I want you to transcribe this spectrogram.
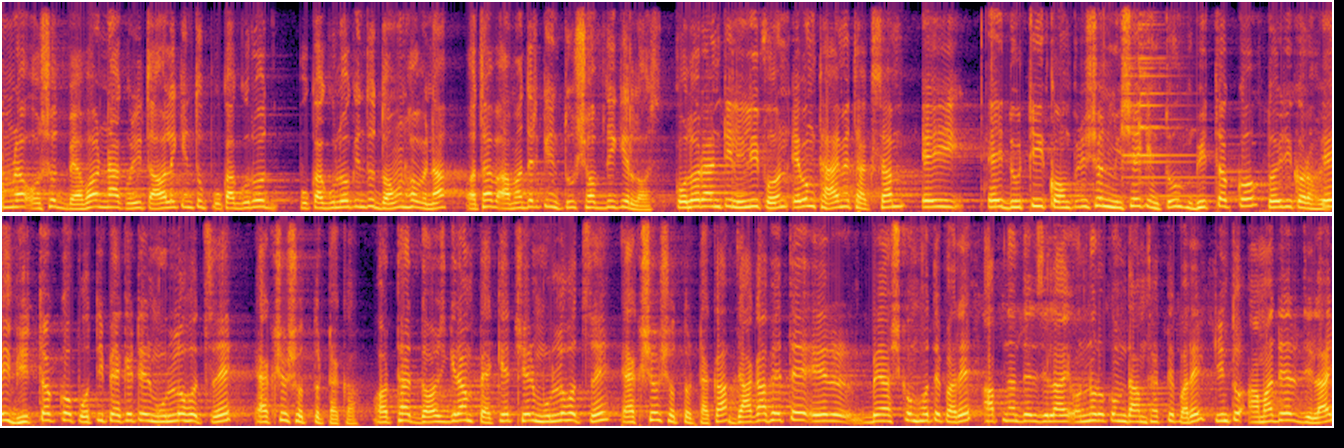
আমরা ওষুধ ব্যবহার না করি, তাহলে কিন্তু পোকাগুলো পোকাগুলো কিন্তু দমন হবে না, অর্থাৎ আমাদের কিন্তু সব দিকে লস কোলোরান্টি লিলিফোন এবং থায়ামেথাক্সাম এই এই দুটি কম্পিটিশন মিশিয়ে কিন্তু ভিত্তক্য তৈরি করা হয় এই ভিত্তক্য প্রতি প্যাকেটের মূল্য হচ্ছে একশো সত্তর টাকা। অর্থাৎ দশ গ্রাম প্যাকেটের মূল্য হচ্ছে একশো সত্তর টাকা। জাগা ভেতে এর বেশ কম হতে পারে, আপনাদের জেলায় অন্যরকম দাম থাকতে পারে, কিন্তু আমাদের জেলায়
